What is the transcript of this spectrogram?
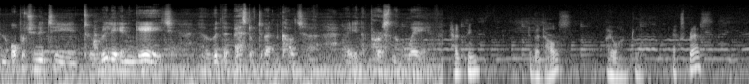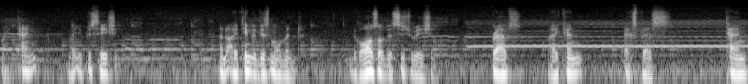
an opportunity to really engage uh, with the best of Tibetan culture uh, in a personal way. helping Tibet House, I want to express my thank, my appreciation. And I think at this moment, because of this situation, perhaps I can express thank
